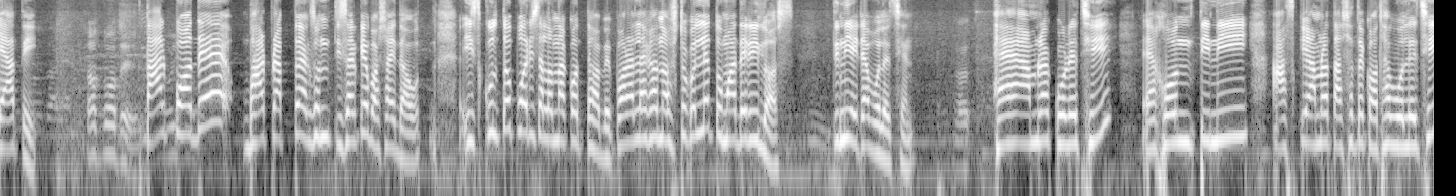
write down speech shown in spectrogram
ইয়াতে। তার পদে ভারপ্রাপ্ত একজন টিচারকে বসাই দাও। স্কুল তো পরিচালনা করতে হবে পড়ালেখা নষ্ট করলে তোমাদেরই লস তিনি এটা বলেছেন। আচ্ছা। হ্যাঁ আমরা করেছি। এখন তিনি আজকে আমরা তার সাথে কথা বলেছি।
